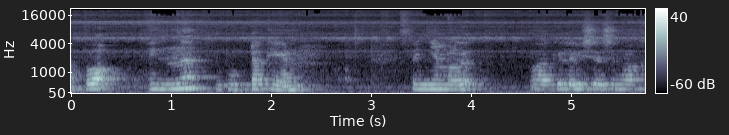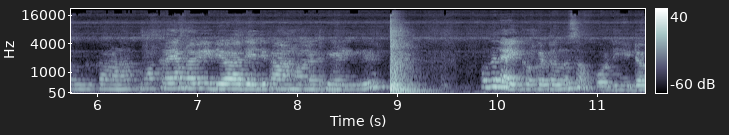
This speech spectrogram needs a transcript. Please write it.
അപ്പോൾ ഇന്ന് പുട്ടൊക്കെയാണ്. പിന്നെ നമ്മൾ ബാക്കിയുള്ള വിശേഷങ്ങളൊക്കെ നമുക്ക് കാണാം. മക്കളെ നമ്മളെ വീഡിയോ ആദ്യമായിട്ട് കാണുന്നവരൊക്കെ ആണെങ്കിൽ ഒന്ന് ലൈക്കൊക്കെ ഇട്ട് ഒന്ന് സപ്പോർട്ട് ചെയ്യട്ടോ.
